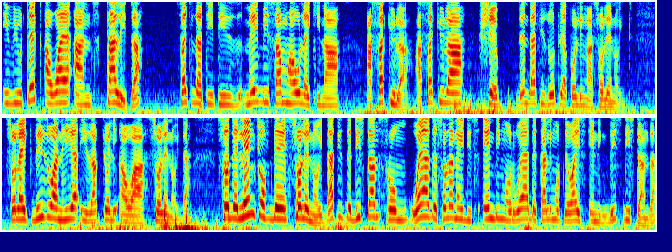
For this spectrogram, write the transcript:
If you take a wire and curl it, uh, such that it is maybe somehow like in a, a circular, a circular shape, then that is what we are calling a solenoid. So like this one here is actually our solenoid. So the length of the solenoid, that is the distance from where the solenoid is ending or where the curling of the wire is ending, this distance uh,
